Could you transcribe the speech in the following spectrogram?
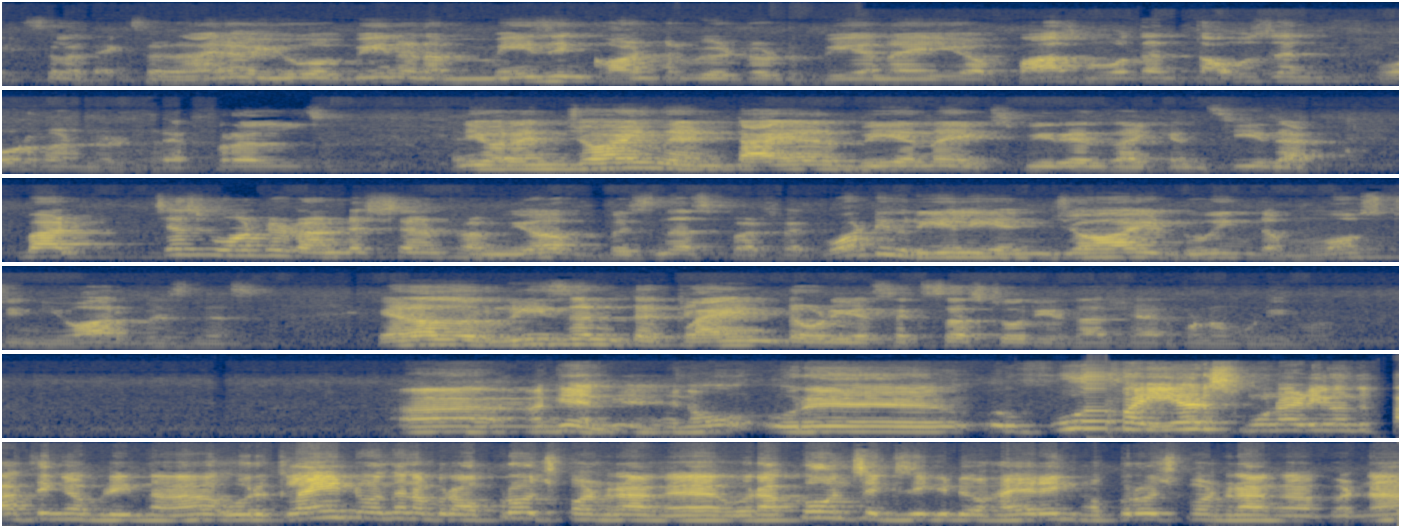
Excellent, excellent. I know you have been an amazing contributor to BNI. You have passed more than 1,400 referrals. And you're enjoying the entire BNI experience. I can see that. But just wanted to understand from your business perspective, what do you really enjoy doing the most in your business? ஏதாவது ஒரு ரீசன்ட் கிளைண்ட் உடைய சக்சஸ் ஸ்டோரி ஏதாவது ஷேர் பண்ண முடியுமா uh, அகைன் ஒரு ஒரு ஃபோர் ஃபைவ் இயர்ஸ் முன்னாடி வந்து பாத்தீங்க அப்படின்னா ஒரு கிளைண்ட் வந்து நம்ம அப்ரோச் பண்றாங்க ஒரு அக்கௌண்ட்ஸ் எக்ஸிகூட்டிவ் ஹையரிங் அப்ரோச் பண்றாங்க அப்படின்னா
